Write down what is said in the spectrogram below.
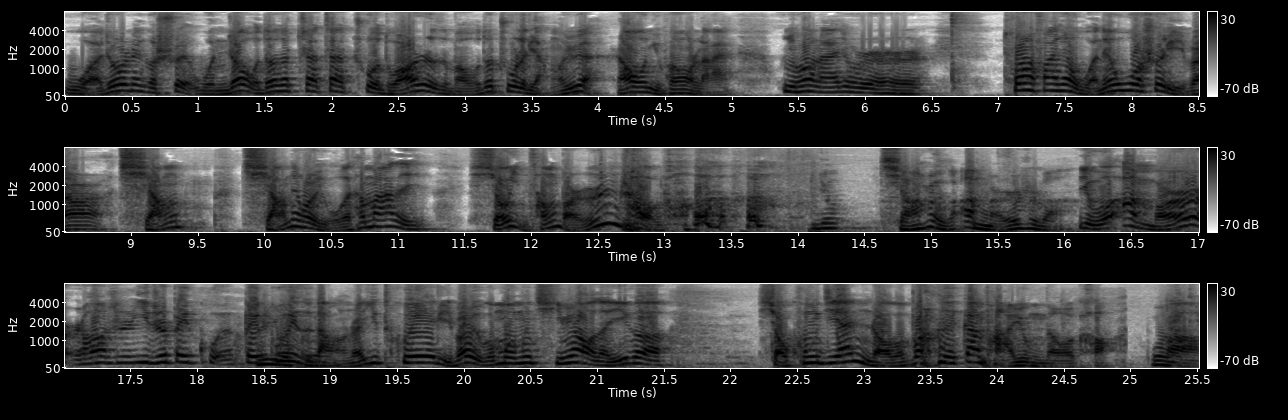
我就是那个睡，我你知道我都在在住了多少日子吗？我都住了两个月。然后我女朋友来，我女朋友来就是突然发现我那卧室里边儿墙墙那块儿有个他妈的小隐藏门儿，你知道不？哟，墙上有个暗门儿是吧？有个暗门儿，然后是一直被柜被柜子挡着，一推里边有个莫名其妙的一个小空间，你知道吧？不知道那干嘛用的，我靠！啊！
